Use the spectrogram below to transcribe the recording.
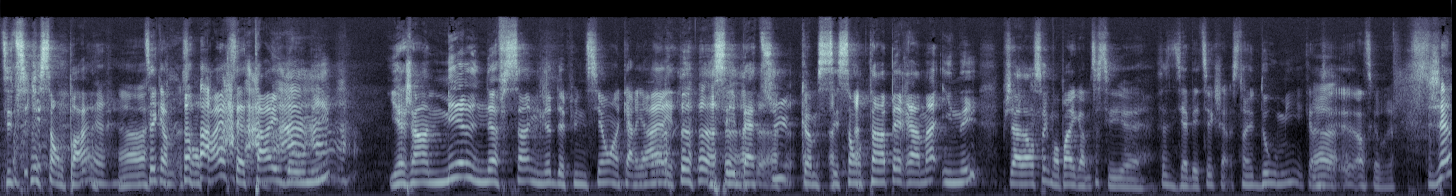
sais-tu qui est son père? Ah ouais. Tu sais, comme son père, c'est Ty Domi. Il a genre 1900 minutes de punition en carrière. il s'est battu comme c'est son tempérament inné. Puis j'adore ça que mon père est comme ça, c'est euh, ça, c'est diabétique. C'est un domi. Comme Ah. ça. En tout cas, bref. J'aime.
